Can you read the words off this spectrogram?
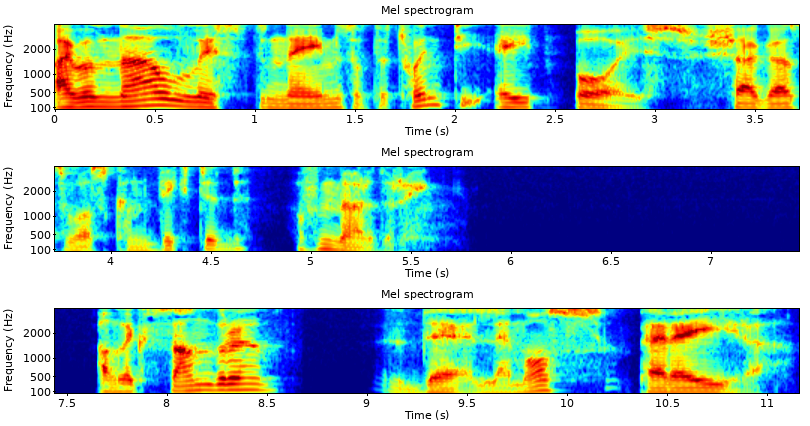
I will now list the names of the 28 boys Chagas was convicted of murdering. Alexandre de Lemos Pereira,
